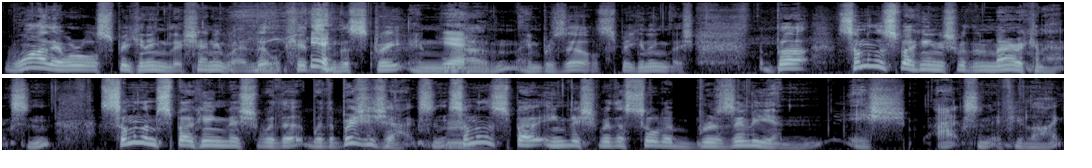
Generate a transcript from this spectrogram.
why they were all speaking English anyway? Little kids in the street in Yeah. um, in Brazil speaking English, but some of them spoke English with an American accent. Some of them spoke English with a with a British accent. Some of them spoke English with a sort of Brazilian-ish accent, if you like.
